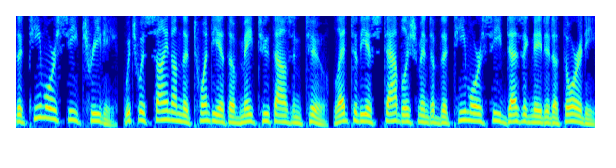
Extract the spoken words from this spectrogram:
The Timor Sea Treaty, which was signed on 20 May 2002, led to the establishment of the Timor Sea Designated Authority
